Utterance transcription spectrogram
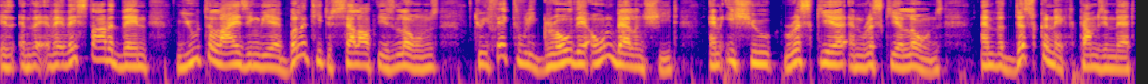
Is and they, they started then utilizing the ability to sell out these loans to effectively grow their own balance sheet and issue riskier and riskier loans. And the disconnect comes in that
